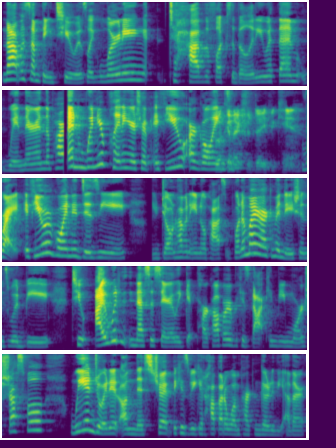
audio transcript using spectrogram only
that was something too is like learning to have the flexibility with them when they're in the park and when you're planning your trip if you are going Book to an extra day if you can. Right. If you are going to Disney, you don't have an annual pass. One of my recommendations would be to I wouldn't necessarily get Park Hopper because that can be more stressful. We enjoyed it on this trip because we could hop out of one park and go to the other.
